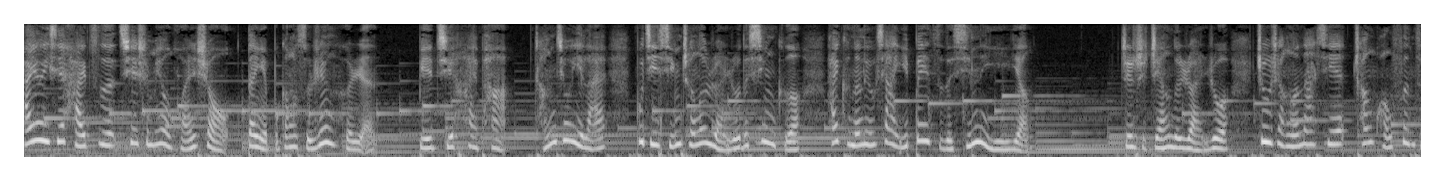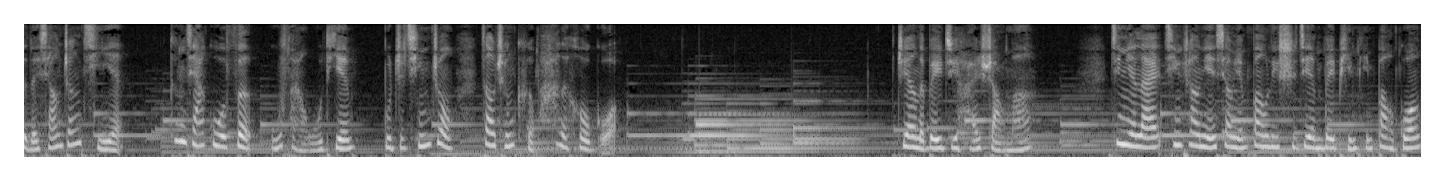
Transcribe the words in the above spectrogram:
还有一些孩子确实没有还手，但也不告诉任何人，憋屈害怕，长久以来不仅形成了软弱的性格，还可能留下一辈子的心理阴影。正是这样的软弱，助长了那些猖狂分子的嚣张气焰，更加过分，无法无天，不知轻重，造成可怕的后果。这样的悲剧还少吗？近年来，青少年校园暴力事件被频频曝光，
